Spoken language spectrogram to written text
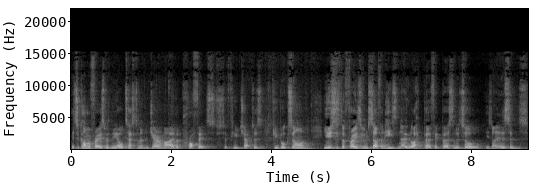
It's a common phrase within the Old Testament. And Jeremiah, the prophet, just a few chapters, a few books on, uses the phrase of himself. And he's no like perfect person at all. He's not innocent.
